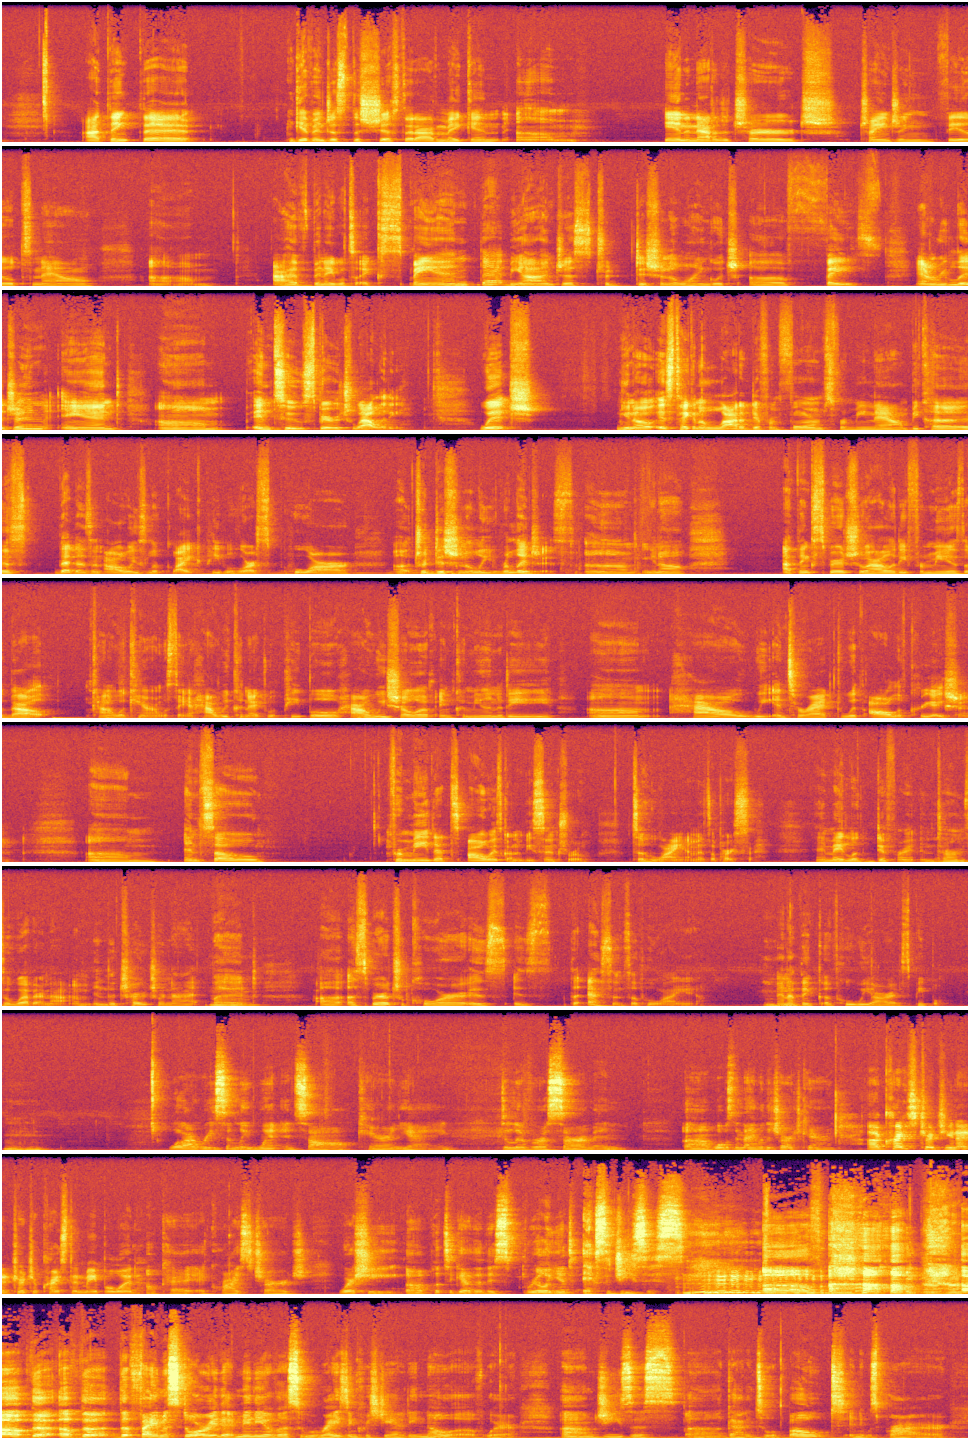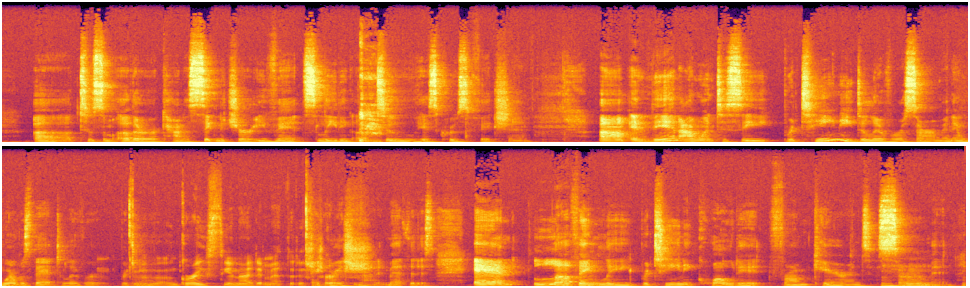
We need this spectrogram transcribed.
I think that given just the shifts that I've making um, in and out of the church, changing fields now, um, I have been able to expand that beyond just traditional language of faith and religion and um, into spirituality, which, you know, it's taken a lot of different forms for me now because that doesn't always look like people who are who are uh, traditionally religious. Um, you know, I think spirituality for me is about kind of what Karen was saying, how we connect with people, how we show up in community, um, how we interact with all of creation. Um, and so for me, that's always going to be central to who I am as a person. It may look different in terms of whether or not I'm in the church or not, but uh, a spiritual core is is the essence of who I am, and I think of who we are as people. Well, I recently went and saw Karen Yang deliver a sermon. Uh, what was the name of the church, Karen? Uh, Christ Church United Church of Christ in Maplewood. Okay, at Christ Church, where she uh, put together this brilliant exegesis of um, of the of the the famous story that many of us who were raised in Christianity know of, where um, Jesus uh, got into a boat, and it was prior uh, to some other kind of signature events leading up to his crucifixion. Um, and then I went to see Brittini deliver a sermon. And where was that delivered, Brittini? Uh, Grace United Methodist at Church. Grace United Methodist. And lovingly, Brittini quoted from Karen's sermon.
